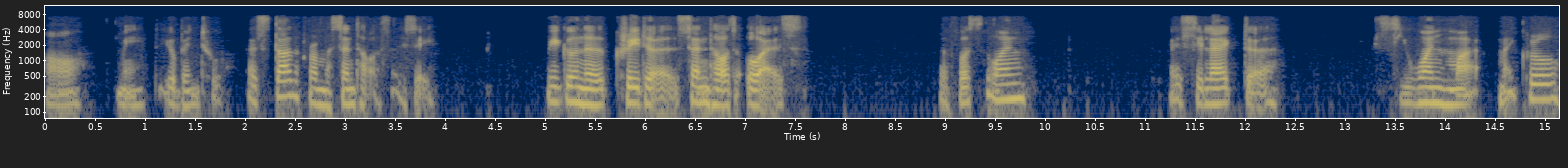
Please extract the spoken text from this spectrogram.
or me Ubuntu. Let's start from CentOS. You see, we're gonna create a CentOS OS. The first one, I select uh, C1 micro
